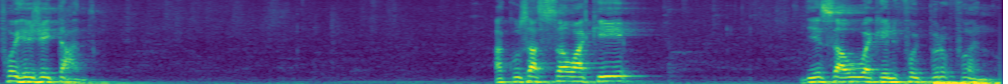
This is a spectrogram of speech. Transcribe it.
foi rejeitado. A acusação aqui de Esaú é que ele foi profano.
